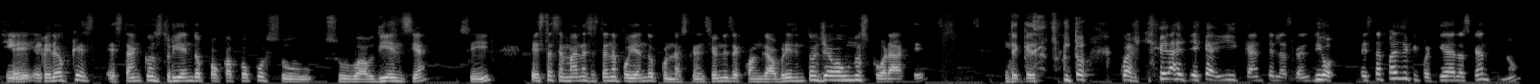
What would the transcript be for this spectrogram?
sí, Eh, creo que es- están construyendo poco a poco su, su audiencia, ¿sí? Esta semana se están apoyando con las canciones de Juan Gabriel, entonces lleva unos corajes de que de pronto cualquiera llegue ahí y cante las canciones. Digo, está padre que cualquiera las cante, ¿no?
